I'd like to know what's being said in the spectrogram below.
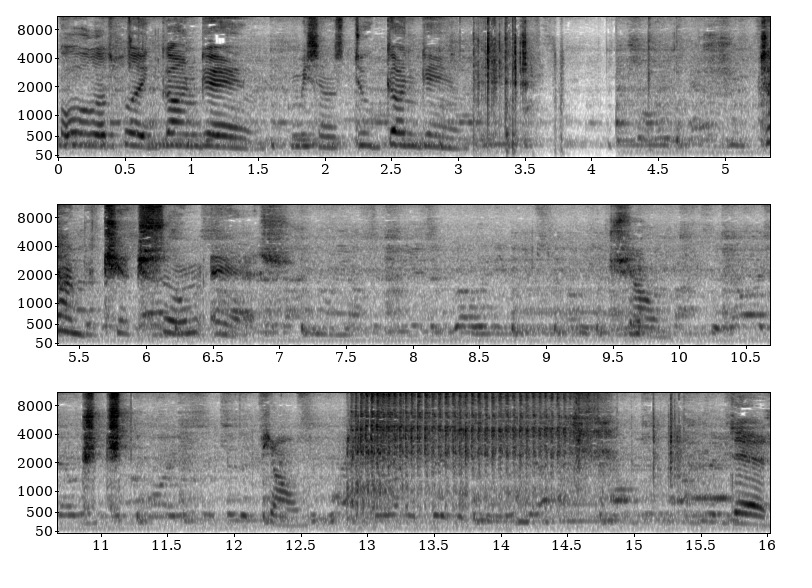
Oh, let's play gun game. Let's do gun game. Time to kick some ass. Show. Show. Dead.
